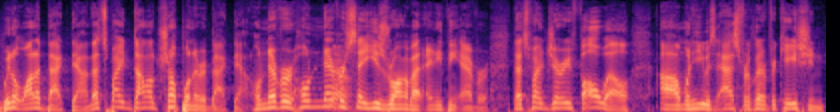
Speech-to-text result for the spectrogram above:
we don't want to back down. That's why Donald Trump will never back down. He'll never he'll never No. say he's wrong about anything ever. That's why Jerry Falwell, uh, when he was asked for clarification,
